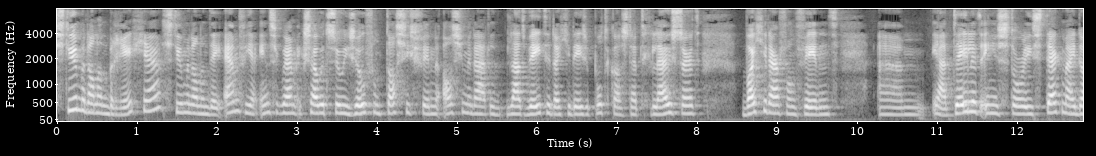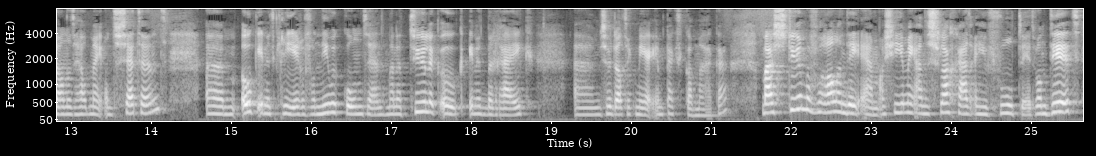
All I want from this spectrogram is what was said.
stuur me dan een berichtje. Stuur me dan een DM via Instagram. Ik zou het sowieso fantastisch vinden als je me laat weten dat je deze podcast hebt geluisterd, wat je daarvan vindt. Um, ja, deel het in je stories. Tag mij dan. Het helpt mij ontzettend. Um, ook in het creëren van nieuwe content. Maar natuurlijk ook in het bereik. Um, zodat ik meer impact kan maken. Maar stuur me vooral een DM als je hiermee aan de slag gaat en je voelt dit. Want dit,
